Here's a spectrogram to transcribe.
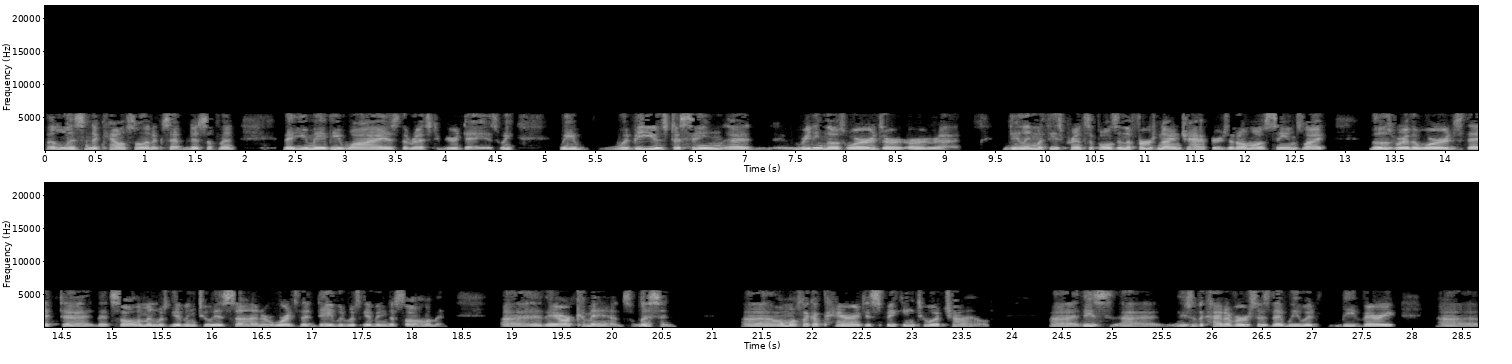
But listen to counsel and accept discipline that you may be wise the rest of your days. We, we would be used to seeing, uh, reading those words or, or uh, dealing with these principles in the first nine chapters. It almost seems like those were the words that uh, that Solomon was giving to his son, or words that David was giving to Solomon. Uh, they are commands. Listen, uh, almost like a parent is speaking to a child. Uh, these uh, these are the kind of verses that we would be very uh,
